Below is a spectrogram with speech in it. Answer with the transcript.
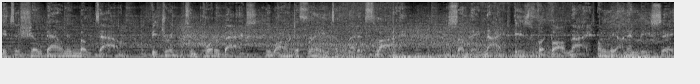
It's a showdown in Motown featuring two quarterbacks who aren't afraid to let it fly. Sunday night is football night, only on NBC.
